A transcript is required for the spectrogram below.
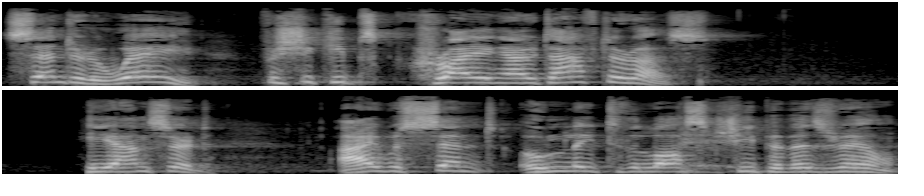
Send her away, for she keeps crying out after us. He answered, I was sent only to the lost sheep of Israel.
